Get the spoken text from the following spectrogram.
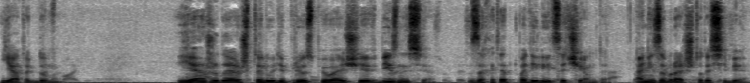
Я так думаю. Я ожидаю, что люди, преуспевающие в бизнесе, захотят поделиться чем-то, а не забрать что-то себе.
